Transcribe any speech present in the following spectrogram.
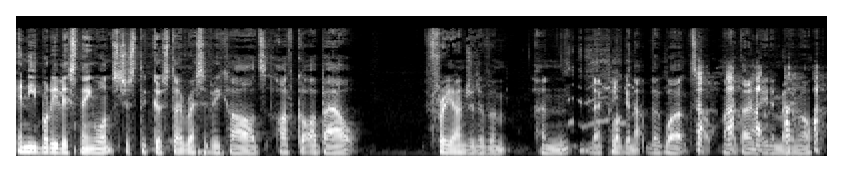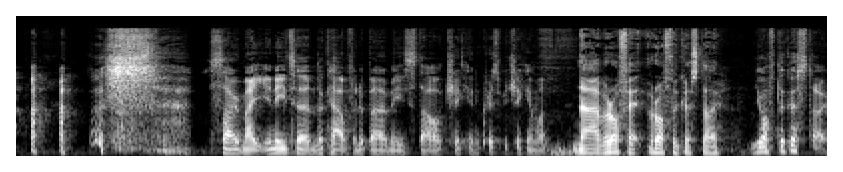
anybody listening wants just the Gousto recipe cards, I've got about 300 of them and they're clogging up the worktop. and I don't need them anymore. so, mate, you need to look out for the Burmese style chicken, crispy chicken one. No, we're off it. We're off the Gousto. You're off the Gousto?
